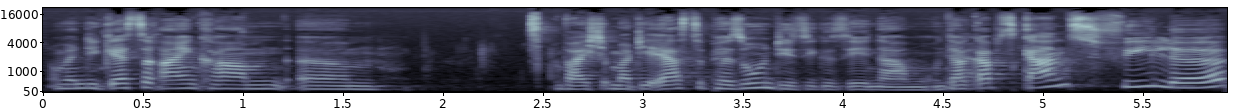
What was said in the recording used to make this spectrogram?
Und wenn die Gäste reinkamen, ähm, war ich immer die erste Person, die sie gesehen haben. Und ja. da gab es ganz viele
